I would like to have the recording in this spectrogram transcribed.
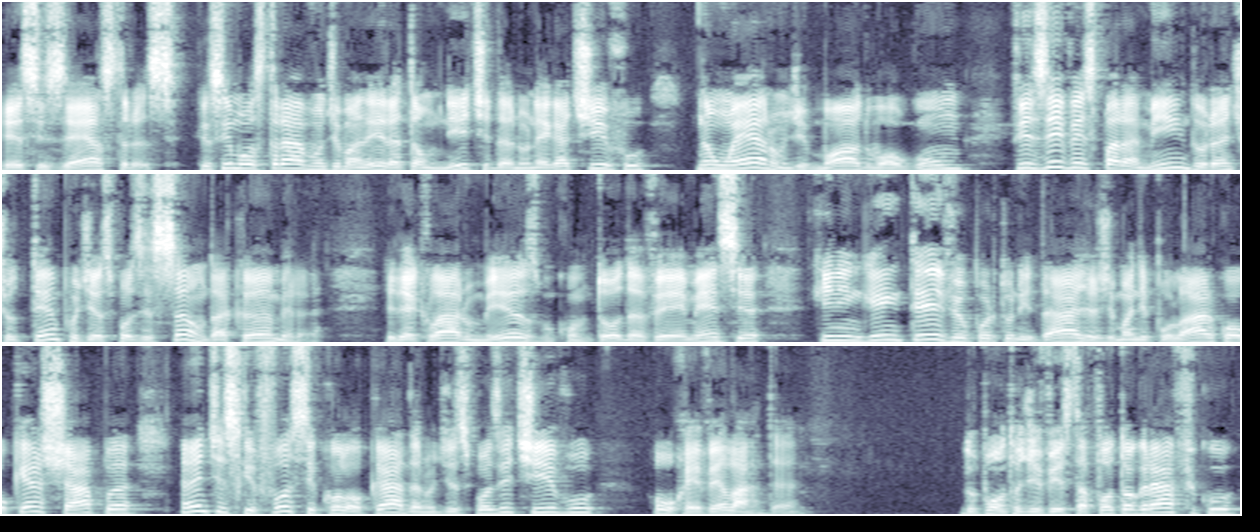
Esses extras, que se mostravam de maneira tão nítida no negativo, não eram, de modo algum, visíveis para mim durante o tempo de exposição da câmera, e declaro mesmo, com toda a veemência, que ninguém teve oportunidade de manipular qualquer chapa antes que fosse colocada no dispositivo ou revelada. Do ponto de vista fotográfico,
